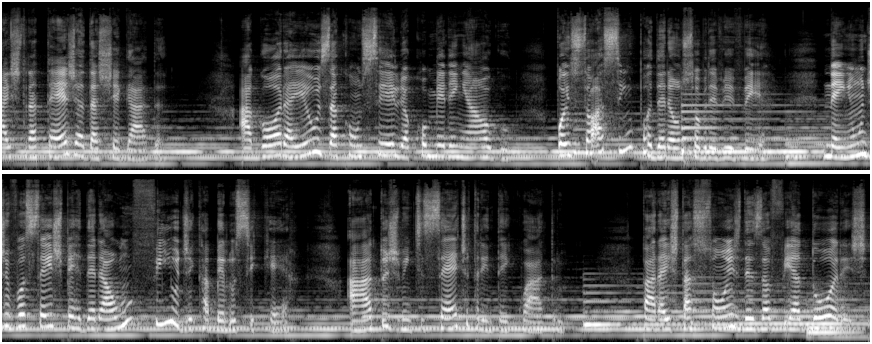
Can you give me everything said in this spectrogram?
A estratégia da chegada. Agora eu os aconselho a comerem algo, pois só assim poderão sobreviver. Nenhum de vocês perderá um fio de cabelo sequer. Atos 27, 34. Para estações desafiadoras,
